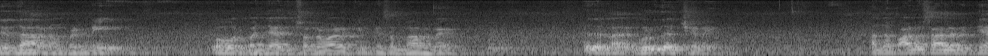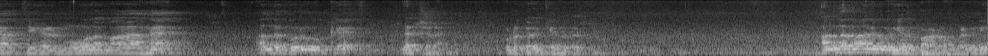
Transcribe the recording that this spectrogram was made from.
நிர்தாரணம் பண்ணி ஒவ்வொரு பஞ்சாயத்து சொல்கிறவாளுக்கு இப்படி சம்பாவனை இதெல்லாம் குருதட்சிணை. அந்த பாடசாலை வித்தியார்த்திகள் மூலமாக அந்த குருவுக்கு தட்சிணை கொடுக்க வைக்கிறது. அந்த மாதிரி ஒரு ஏற்பாடும் பண்ணி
